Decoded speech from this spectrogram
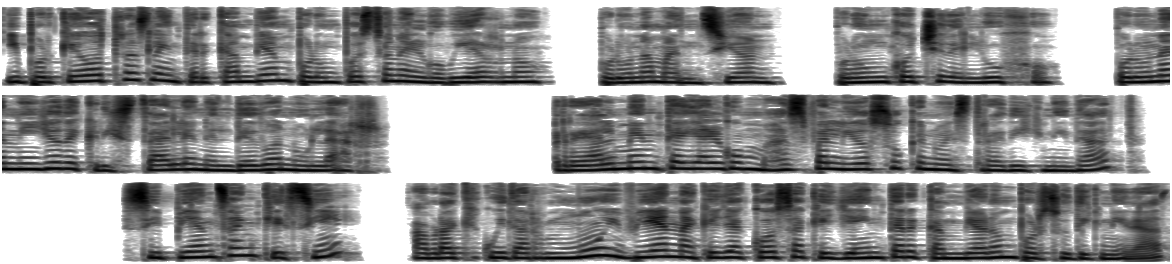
y por qué otras la intercambian por un puesto en el gobierno, por una mansión, por un coche de lujo, por un anillo de cristal en el dedo anular? ¿Realmente hay algo más valioso que nuestra dignidad? Si piensan que sí, habrá que cuidar muy bien aquella cosa que ya intercambiaron por su dignidad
